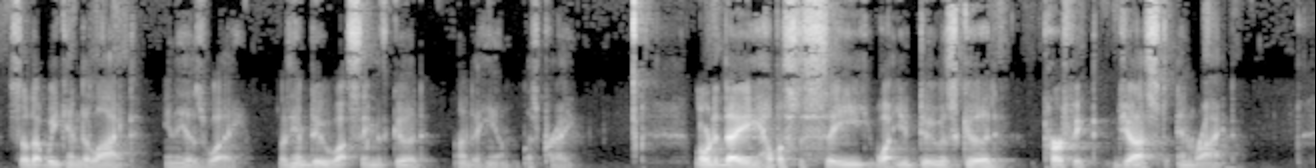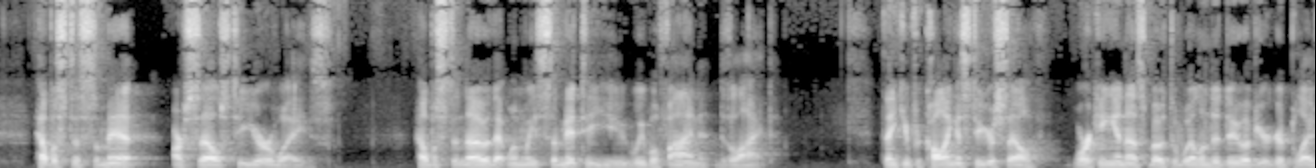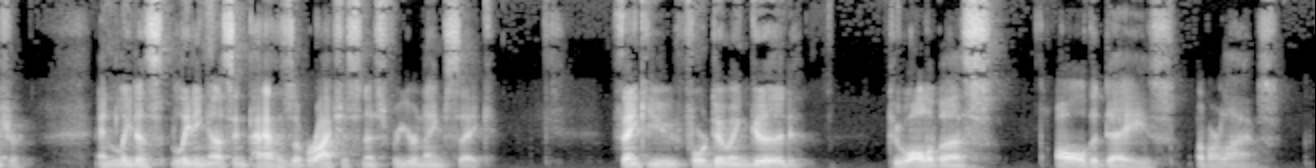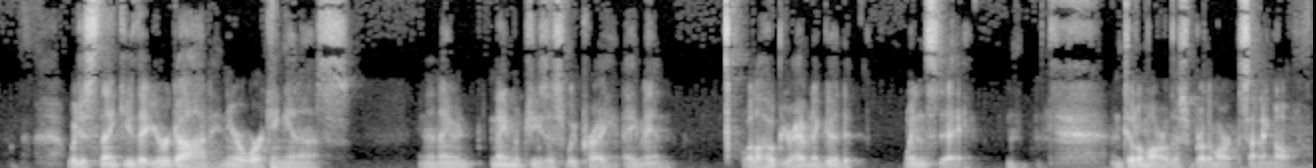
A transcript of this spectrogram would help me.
so that we can delight in his way. Let him do what seemeth good unto him. Let's pray. Lord, today, help us to see what you do is good, perfect, just, and right. Help us to submit ourselves to your ways. Help us to know that when we submit to you, we will find delight. Thank you for calling us to yourself, working in us both the will and to do of your good pleasure, and lead us, leading us in paths of righteousness for your name's sake. Thank you for doing good to all of us all the days of our lives. We just thank you that you're God and you're working in us. In the name, name of Jesus, we pray. Amen. Well, I hope you're having a good Wednesday. Until tomorrow, this is Brother Mark signing off.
